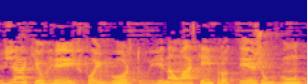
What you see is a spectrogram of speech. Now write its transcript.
Já que o rei foi morto e não há quem proteja o mundo,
